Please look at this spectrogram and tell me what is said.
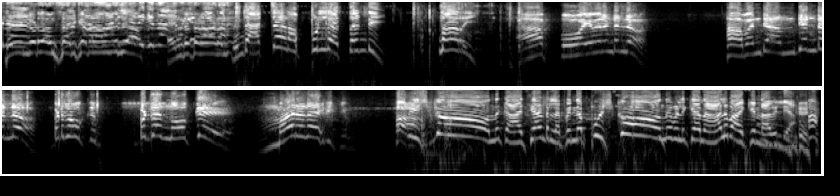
ഇവിടെ എന്നോട് സംസാരിക്കണമെന്നില്ല എന്റെ നിന്റെ അച്ഛൻ അപ്പുള്ള എത്തണ്ടി. മാറി. ആ പോയവനുണ്ടല്ലോ. അവന്റെ അന്ത്യണ്ടല്ലോ ഇവിടെ നോക്ക്. ഇവിടെ നോക്ക്. മരണായിരിക്കും. പുഷ്കോ ഒന്ന് കാച്ചാണ്ടല്ല പിന്നെ പുഷ്കോ എന്ന് വിളിക്കാൻ ആൾ ബാക്കി ഉണ്ടാവില്ല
